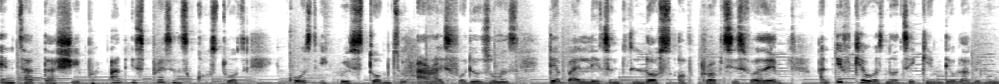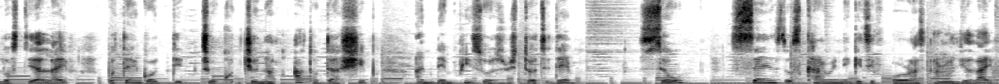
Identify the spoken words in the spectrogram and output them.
entered that ship, and his presence caused what? It caused a great storm to arise for those ones, thereby leading to the loss of properties for them. And if care was not taken, they would have even lost their life. But thank God they took Jonah out of that ship and then peace was restored to them. So, sense those carrying negative auras around your life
